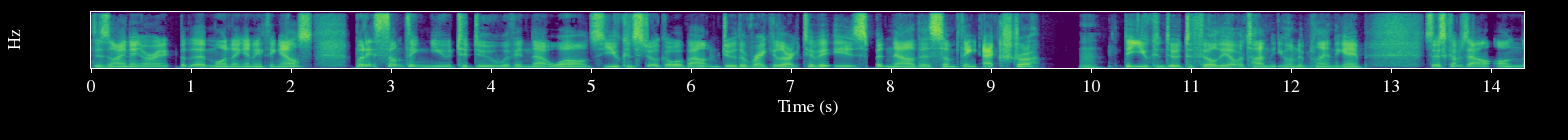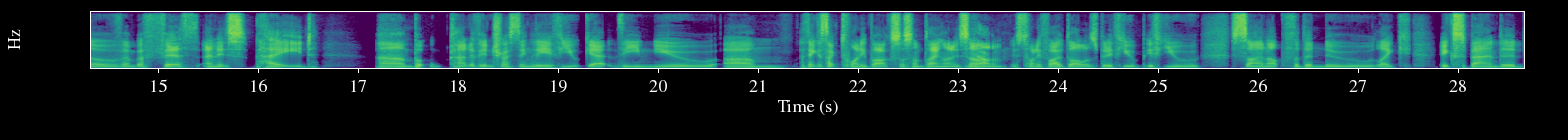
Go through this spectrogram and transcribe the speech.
designing or any, but uh, more than anything else. But it's something new to do within that world, so you can still go about and do the regular activities, but now there's something extra Hmm. that you can do to fill the other time that you want to be playing the game. So this comes out on November 5th and it's paid. Um, but kind of interestingly, if you get the new, um, I think it's like twenty bucks or something on its own. It's twenty five dollars. But if you if you sign up for the new like expanded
